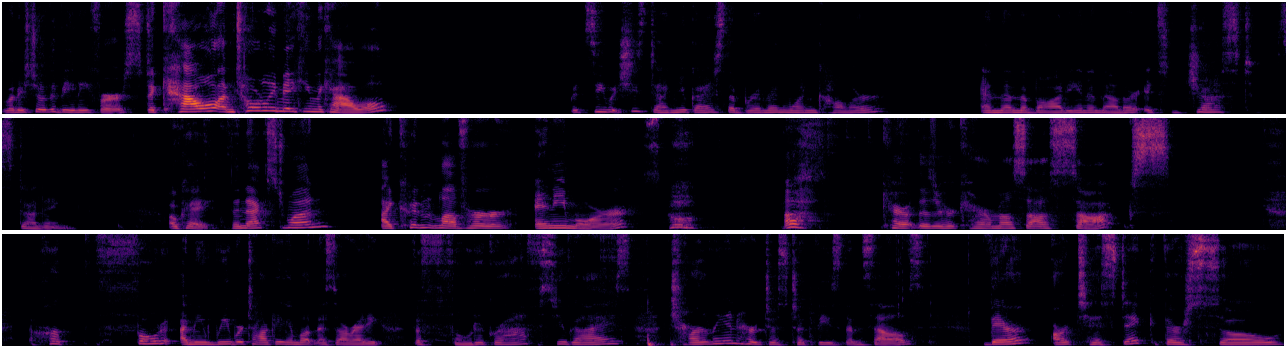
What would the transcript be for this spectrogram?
let me show the beanie first. The cowl. I'm totally making the cowl. But see what she's done, you guys? The brim in one color and then the body in another. It's just stunning. Okay, the next one. I couldn't love her anymore. Oh, Oh, car- those are her caramel sauce socks. her photo. I mean, we were talking about this already. The photographs, you guys. Charlie and her just took these themselves. They're artistic. They're so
